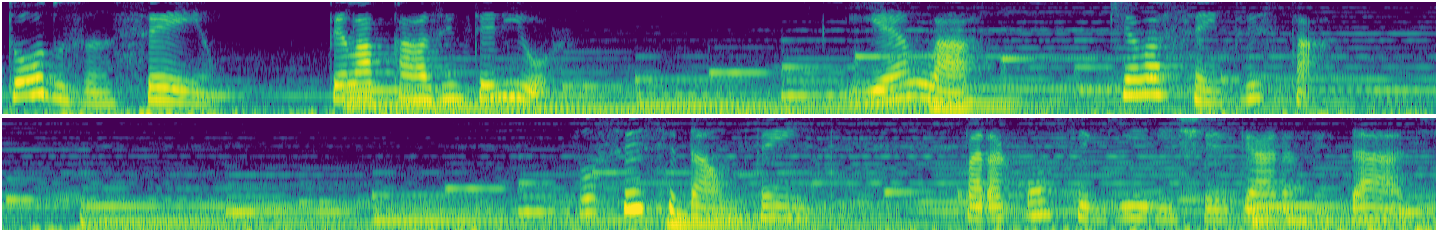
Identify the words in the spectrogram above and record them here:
Todos anseiam pela paz interior, e é lá que ela sempre está. Você se dá um tempo para conseguir enxergar a verdade?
